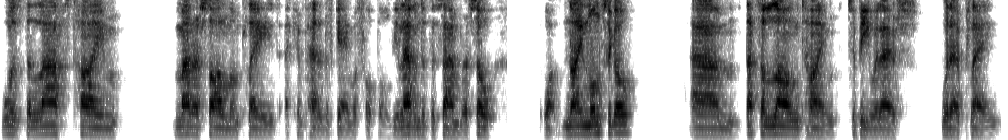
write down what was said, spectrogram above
was the last time Manor Solomon played a competitive game of football. The 11th of December. So, what, nine months ago? Um, that's a long time to be without without playing.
